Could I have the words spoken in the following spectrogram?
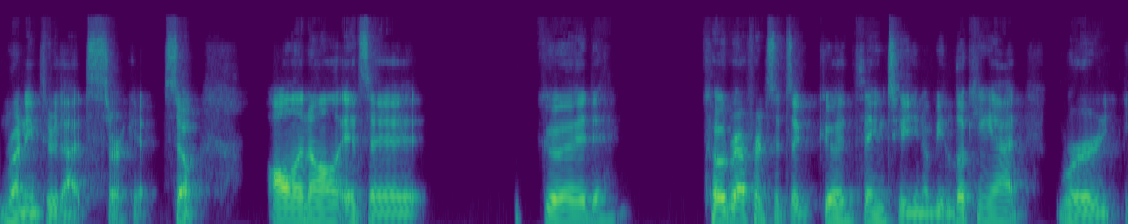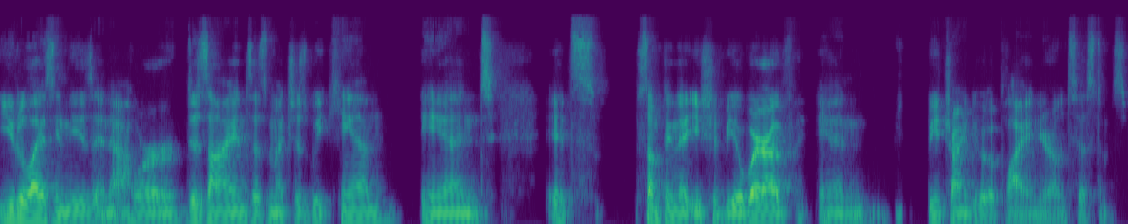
running through that circuit. So all in all, it's a good code reference. It's a good thing to you know be looking at. We're utilizing these in our designs as much as we can, and it's something that you should be aware of and be trying to apply in your own systems.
